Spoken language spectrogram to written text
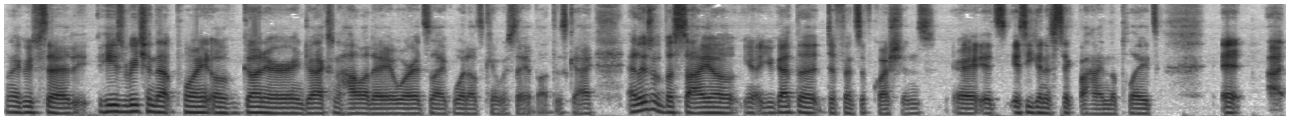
Like we said, he's reaching that point of Gunnar and Jackson Holliday where it's like, what else can we say about this guy? At least with Basallo, you know, you got the defensive questions. Right? It's is he going to stick behind the plate? It, I,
